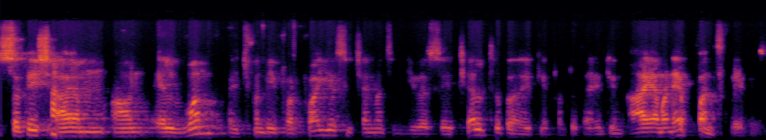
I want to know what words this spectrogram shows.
Satish, I am on L1, H1B for five years in 10 months in USA, till 2018 from 2018. I am on F1 status.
